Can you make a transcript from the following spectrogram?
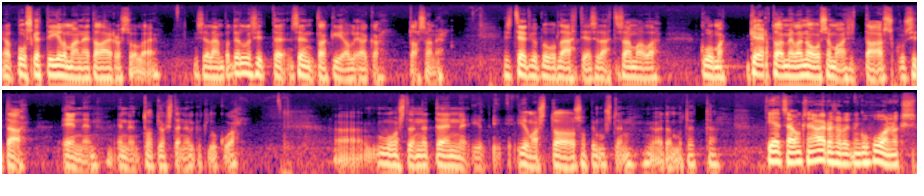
ja puskettiin ilman näitä aerosoleja, niin se lämpötila sitten sen takia oli aika tasainen. Ja sitten 70-luvut lähtien se lähti samalla kulmakertoimella nousemaan sitten taas kuin sitä ennen, ennen 1940-lukua. Ää, Muistan, että ennen il- ilmastosopimusten myötä, mutta että Tiedätkö, onko ne aerosolit niinku huonoksi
